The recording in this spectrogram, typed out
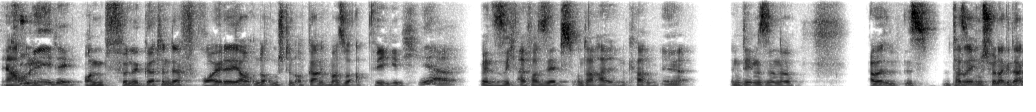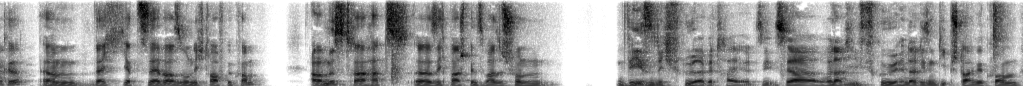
Ja, Coole und, Idee. Und für eine Göttin der Freude ja unter Umständen auch gar nicht mal so abwegig, Ja, wenn sie sich einfach selbst unterhalten kann. ja. in dem Sinne. Aber ist tatsächlich ein schöner Gedanke. Ähm, Wäre ich jetzt selber so nicht drauf gekommen. Aber Mystra hat äh, sich beispielsweise schon wesentlich früher geteilt. Sie ist ja relativ Mhm. früh hinter diesen Diebstahl gekommen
